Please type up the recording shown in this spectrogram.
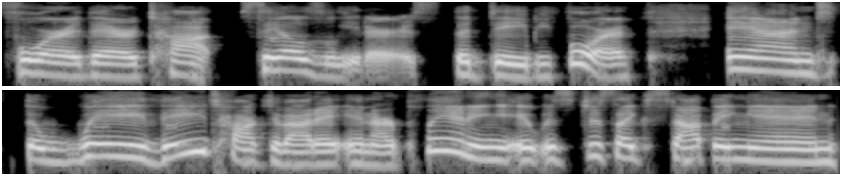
for their top sales leaders the day before. And the way they talked about it in our planning, it was just like stopping in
